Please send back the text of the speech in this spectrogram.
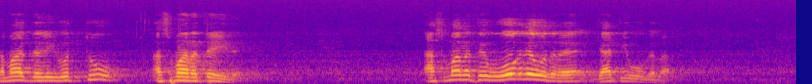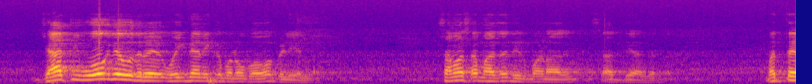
ಸಮಾಜದಲ್ಲಿ ಇವತ್ತು ಅಸಮಾನತೆ ಇದೆ. ಅಸಮಾನತೆ ಹೋಗದೆ ಹೋದರೆ ಜಾತಿ ಹೋಗಲ್ಲ. ಜಾತಿ ಹೋಗದೆ ಹೋದರೆ ವೈಜ್ಞಾನಿಕ ಮನೋಭಾವ ಬೆಳೆಯಲ್ಲ. ಸಮ ಸಮಾಜ ನಿರ್ಮಾಣ ಆಗಲಿಕ್ಕೆ ಸಾಧ್ಯ ಆಗಲ್ಲ. ಮತ್ತೆ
